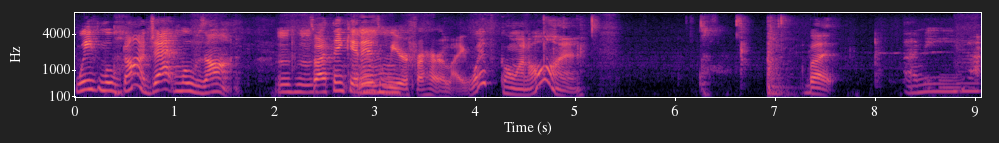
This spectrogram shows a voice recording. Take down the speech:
we've moved on. Jack moves on. Mm-hmm. So I think it is weird for her. Like, what's going on? But I mean, I,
